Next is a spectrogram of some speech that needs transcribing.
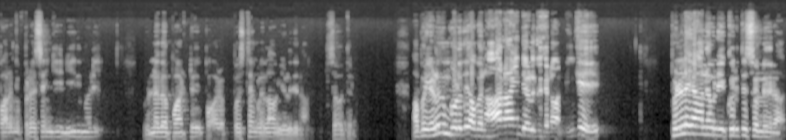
பரங்க பிரசங்கி நீதிமொழி உன்னத பாட்டு பா- புஸ்தங்கள் எல்லாம் அவன் எழுதினான் சோதரன் அப்போ எழுதும் பொழுது அவன் ஆராய்ந்து எழுதுகிறான். இங்கே பிள்ளையானவனை குறித்து சொல்லுகிறார்.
